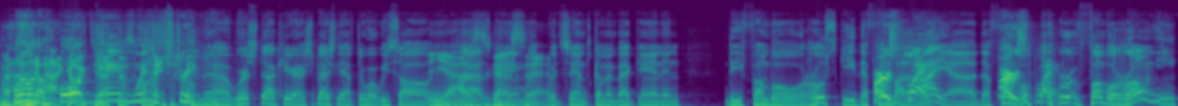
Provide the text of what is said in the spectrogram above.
Well, we're on a four game winning streak. Yeah, we're stuck here, especially after what we saw in yeah, the last game with, with, Sims coming back in and the fumble Ruski, the first play, the first fumble, play. fumble Roni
